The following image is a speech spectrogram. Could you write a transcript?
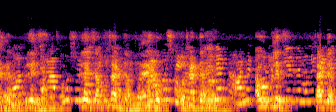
আসেন প্লিজ প্লিজ দেন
